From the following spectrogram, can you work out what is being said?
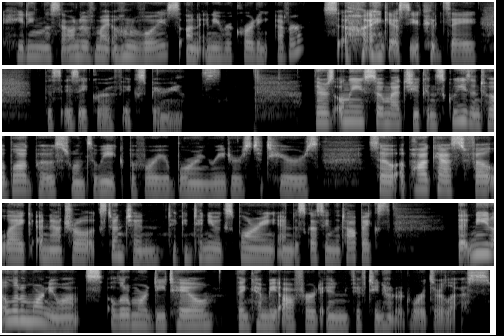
hating the sound of my own voice on any recording ever. So I guess you could say this is a growth experience. There's only so much you can squeeze into a blog post once a week before you're boring readers to tears. So a podcast felt like a natural extension to continue exploring and discussing the topics that need a little more nuance, a little more detail than can be offered in 1500 words or less.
